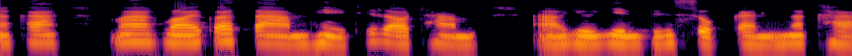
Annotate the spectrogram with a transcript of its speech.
นะคะ มากน้อยก็ตามเหตุที่เราทำอาอยู่เย็นเป็นสุขกันนะคะ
